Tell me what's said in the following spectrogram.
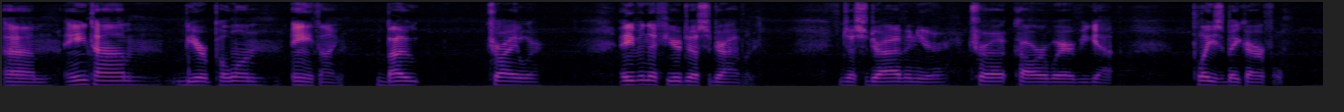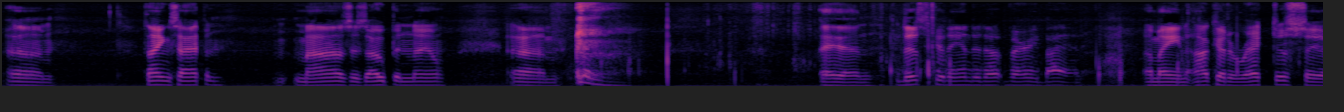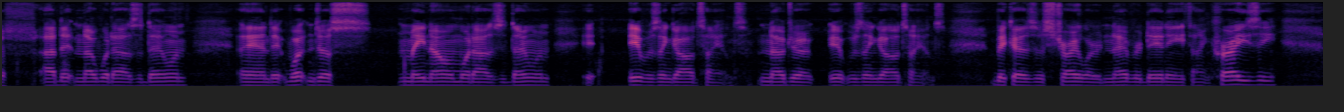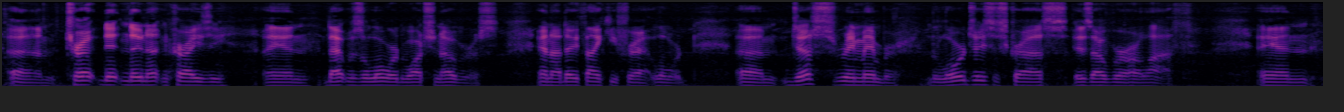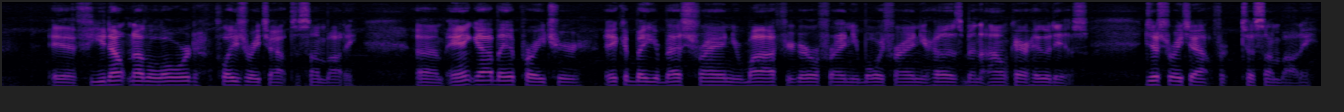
Um, anytime you're pulling anything, boat, trailer, even if you're just driving, just driving your truck, car, wherever you got, please be careful. Um, things happen my eyes is open now. Um, and this could have ended up very bad. I mean, I could have wrecked us if I didn't know what I was doing. And it wasn't just me knowing what I was doing. It, it was in God's hands. No joke. It was in God's hands. Because this trailer never did anything crazy. Um, truck didn't do nothing crazy. And that was the Lord watching over us and I do thank you for that, Lord. Um, just remember the Lord Jesus Christ is over our life. And if you don't know the Lord, please reach out to somebody. Um, it ain't got to be a preacher. It could be your best friend, your wife, your girlfriend, your boyfriend, your husband. I don't care who it is. Just reach out for, to somebody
